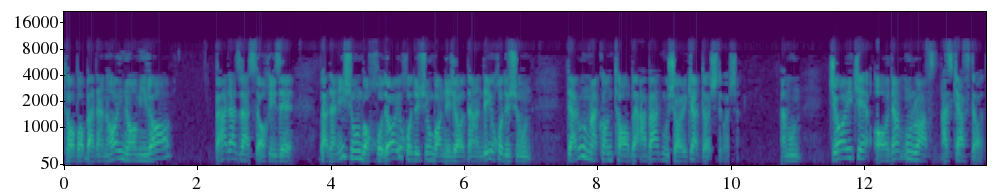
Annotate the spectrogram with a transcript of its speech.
تا با بدنهای نامیرا بعد از رستاخیز بدنیشون با خدای خودشون با نجات دهنده خودشون در اون مکان تا به ابد مشارکت داشته باشن. همون جایی که آدم اون رو از کف داد.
